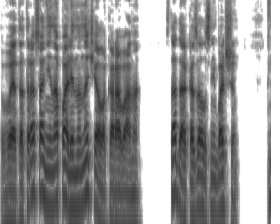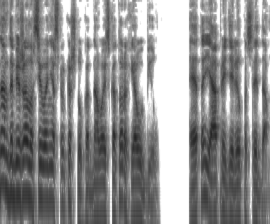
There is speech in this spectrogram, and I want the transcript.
В этот раз они напали на начало каравана. Стадо оказалось небольшим. К нам добежало всего несколько штук, одного из которых я убил. Это я определил по следам.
